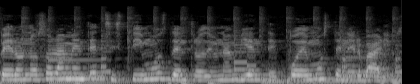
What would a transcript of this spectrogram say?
pero no solamente existimos dentro de un ambiente, podemos tener varios.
